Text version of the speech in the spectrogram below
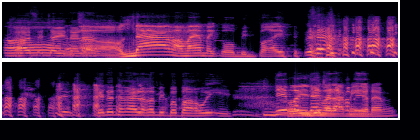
Ah, si Choi na lang. Oh, na, mamaya may COVID pa kayo. Ganun na nga lang kami babawi eh. Hindi, magdadala kami, maraming maraming.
